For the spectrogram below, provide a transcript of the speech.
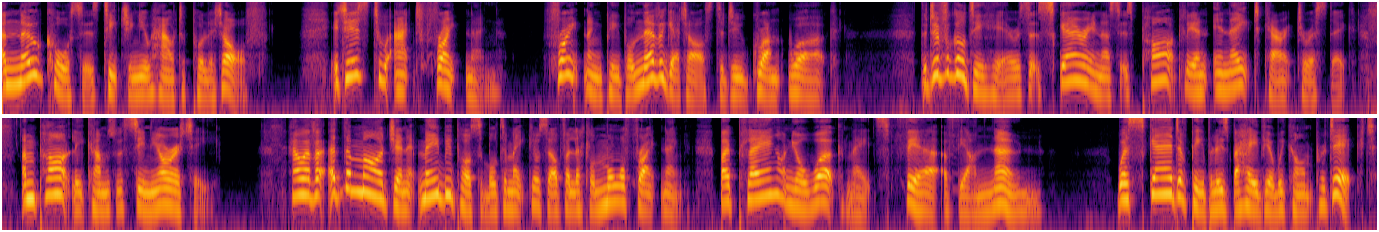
and no courses teaching you how to pull it off. It is to act frightening. Frightening people never get asked to do grunt work. The difficulty here is that scariness is partly an innate characteristic and partly comes with seniority. However, at the margin, it may be possible to make yourself a little more frightening by playing on your workmates' fear of the unknown. We're scared of people whose behaviour we can't predict,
